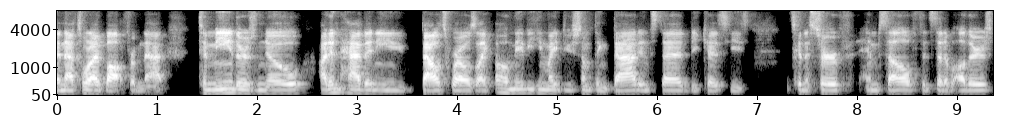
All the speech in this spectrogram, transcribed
And that's what I bought from that to me, there's no, I didn't have any bouts where I was like, oh, maybe he might do something bad instead because he's, it's going to serve himself instead of others.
